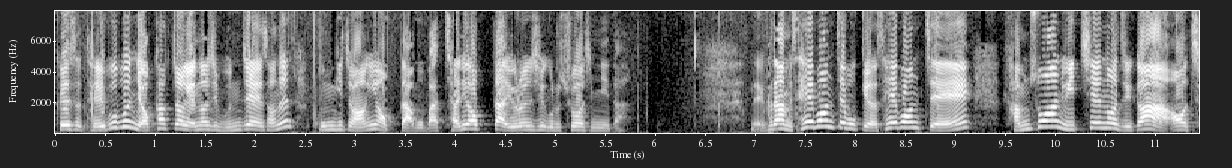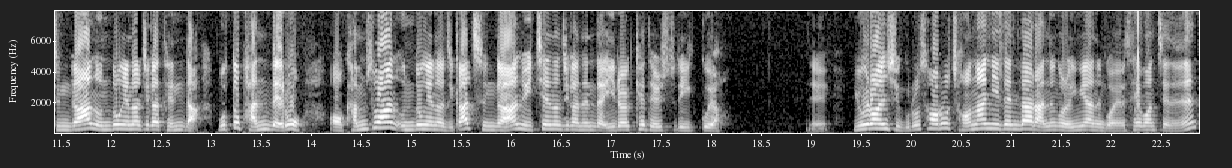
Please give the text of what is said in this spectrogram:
그래서 대부분 역학적 에너지 문제에서는 공기저항이 없다, 뭐 마찰이 없다, 이런 식으로 주어집니다. 네, 그 다음에 세 번째 볼게요. 세 번째, 감소한 위치 에너지가 어, 증가한 운동 에너지가 된다. 뭐 또 반대로 어, 감소한 운동 에너지가 증가한 위치 에너지가 된다. 이렇게 될 수도 있고요. 네, 이런 식으로 서로 전환이 된다라는 걸 의미하는 거예요. 세 번째는.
